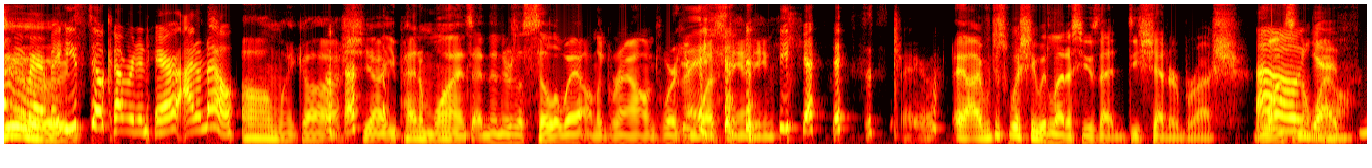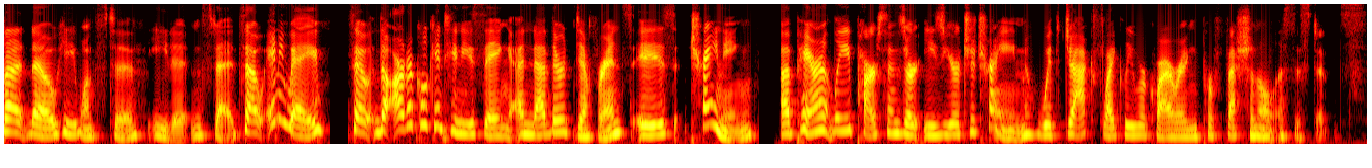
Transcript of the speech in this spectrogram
everywhere, but he's still covered in hair. I don't know. Oh my gosh. Yeah, you pet him once and then there's a silhouette on the ground where he was standing. yes, it's true. Yeah, I just wish he would let us use that deshedder brush once oh, in a yes. while. But no, he wants to eat it instead. So, anyway, so the article continues saying another difference is training. Apparently, Parsons are easier to train, with Jacks likely requiring professional assistance.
